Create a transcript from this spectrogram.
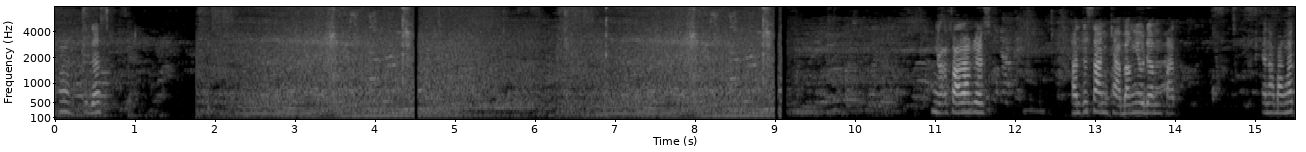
Hmm, pedas. Nggak salah guys. Pantesan cabangnya udah empat. Enak banget.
